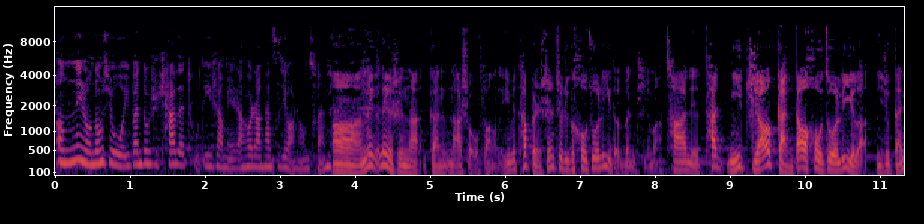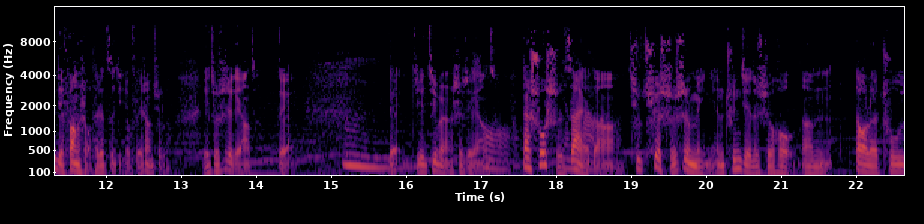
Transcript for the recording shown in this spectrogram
嗯，那种东西我一般都是插在土地上面，然后让它自己往上窜。啊，那个那个是拿敢拿手放的，因为它本身就是一个后坐力的问题嘛。擦，它你只要感到后坐力了，你就赶紧放手，它就自己就飞上去了，也就是这个样子。对，嗯，对，基基本上是这个样子。但说实在的啊，就确实是每年春节的时候，嗯，到了初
